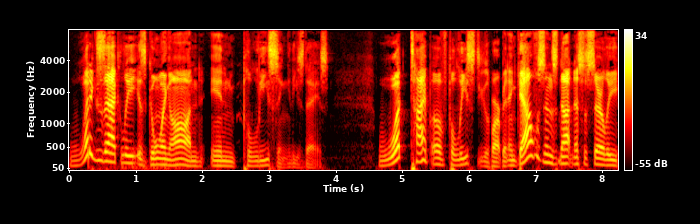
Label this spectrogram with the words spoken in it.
What exactly is going on in policing these days? What type of police department? And Galveston's not necessarily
